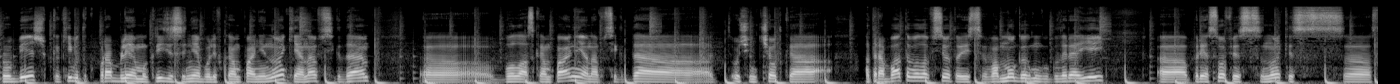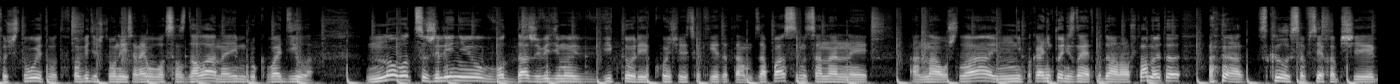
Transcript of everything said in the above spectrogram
рубеж. Какие бы только проблемы, кризисы не были в компании Nokia, она всегда э, была с компанией. Она всегда очень четко отрабатывала все. То есть во многом благодаря ей э, пресс-офис Nokia э, существует вот в том виде, что он есть. Она его создала, она им руководила. Но вот, к сожалению, вот даже, видимо, в Виктории кончились какие-то там запасы эмоциональные. Она ушла. И не, пока никто не знает, куда она ушла, но это она скрылась со всех вообще,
